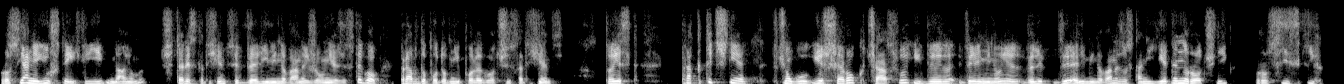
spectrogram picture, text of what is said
Rosjanie już w tej chwili mają 400 tysięcy wyeliminowanych żołnierzy. Z tego prawdopodobnie poległo 300 tysięcy. To jest praktycznie w ciągu jeszcze rok czasu i wyeliminowany zostanie jeden rocznik rosyjskich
